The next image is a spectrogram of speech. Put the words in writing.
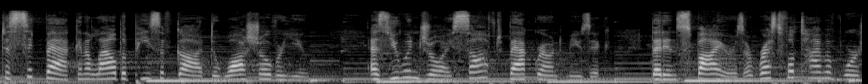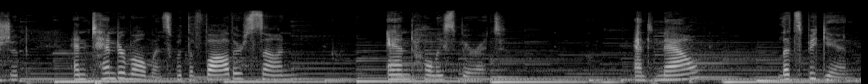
to sit back and allow the peace of God to wash over you as you enjoy soft background music that inspires a restful time of worship and tender moments with the Father, Son, and Holy Spirit. And now, let's begin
